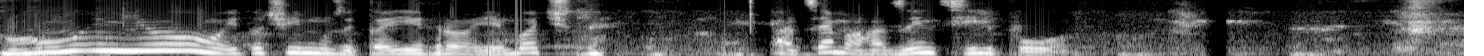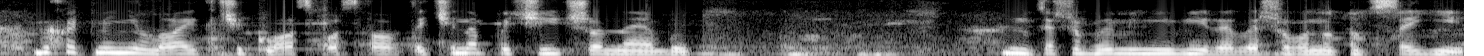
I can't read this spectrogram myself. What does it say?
Ой-ой, тут ще й музика і грає, бачите? А це магазин Сільпо. Ви хоч мені лайк чи клас поставте, чи напишіть що-небудь. Ну, це щоб ви мені вірили, що воно тут все є.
